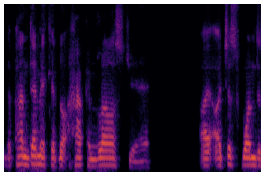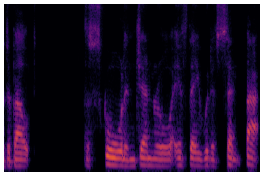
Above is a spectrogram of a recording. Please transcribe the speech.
the pandemic had not happened last year, I, I, just wondered about the school in general if they would have sent back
